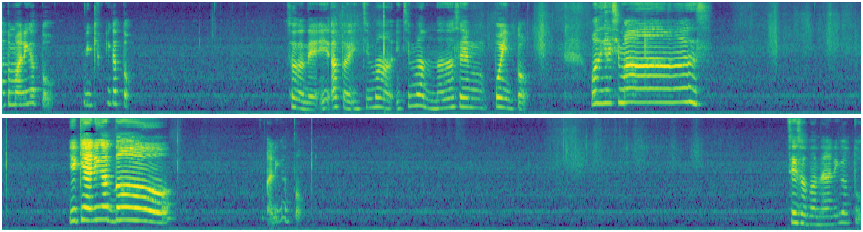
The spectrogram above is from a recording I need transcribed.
ハートもありがとう。ゆきありがとう。そうだね。いあと1万1万7000ポイント。お願いします。ゆきありがとう。ありがとう。清楚だね。ありがとう。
